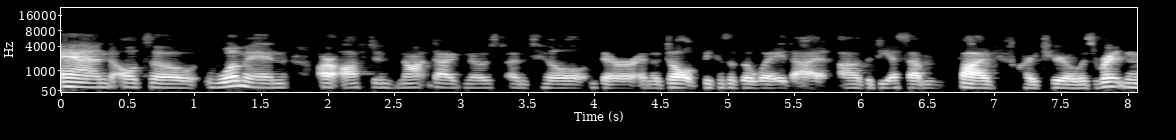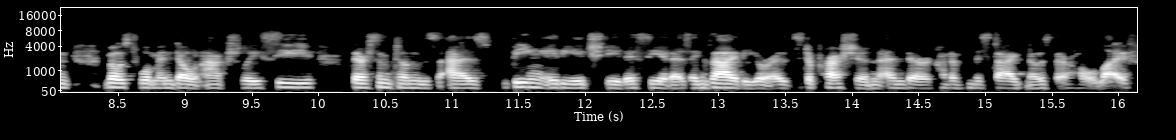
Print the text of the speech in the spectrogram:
and also, women are often not diagnosed until they're an adult because of the way that uh, the DSM 5 criteria was written. Most women don't actually see their symptoms as being ADHD, they see it as anxiety or as depression, and they're kind of misdiagnosed their whole life.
